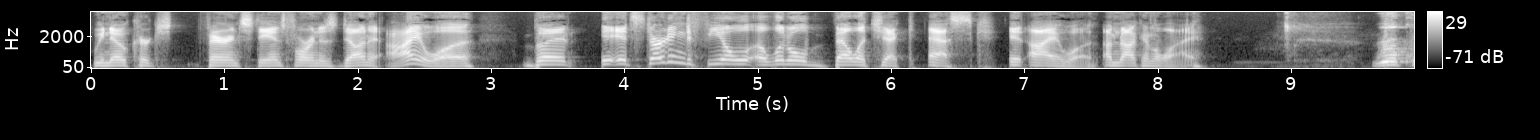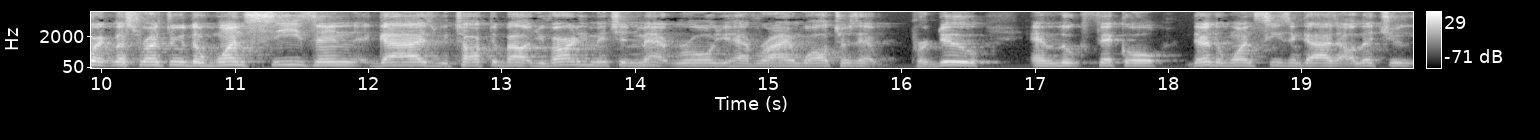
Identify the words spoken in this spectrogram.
we know Kirk Ferentz stands for and has done at Iowa. But it's starting to feel a little Belichick esque at Iowa. I'm not going to lie. Real quick, let's run through the one season guys we talked about. You've already mentioned Matt Rhule. You have Ryan Walters at Purdue and Luke Fickell. They're the one season guys. I'll let you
